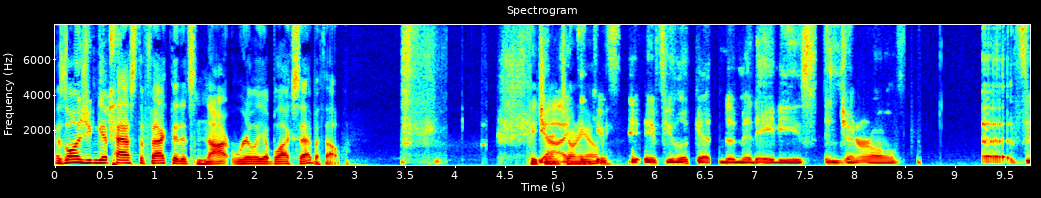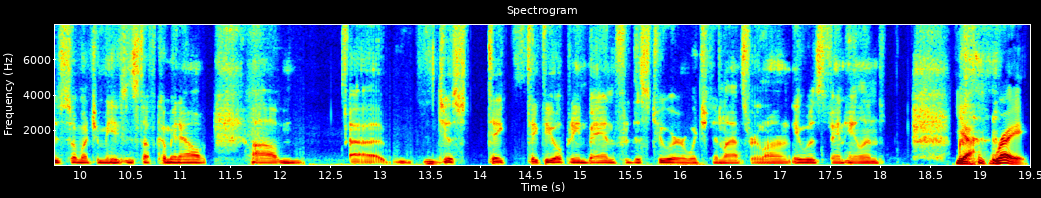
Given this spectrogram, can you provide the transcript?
As long as you can get past the fact that it's not really a Black Sabbath album featuring yeah, Tony I think if, if you look at the mid 80s in general, uh, there's so much amazing stuff coming out. Um, uh, just take take the opening band for this tour, which didn't last very long. It was Van Halen, Yeah, right.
